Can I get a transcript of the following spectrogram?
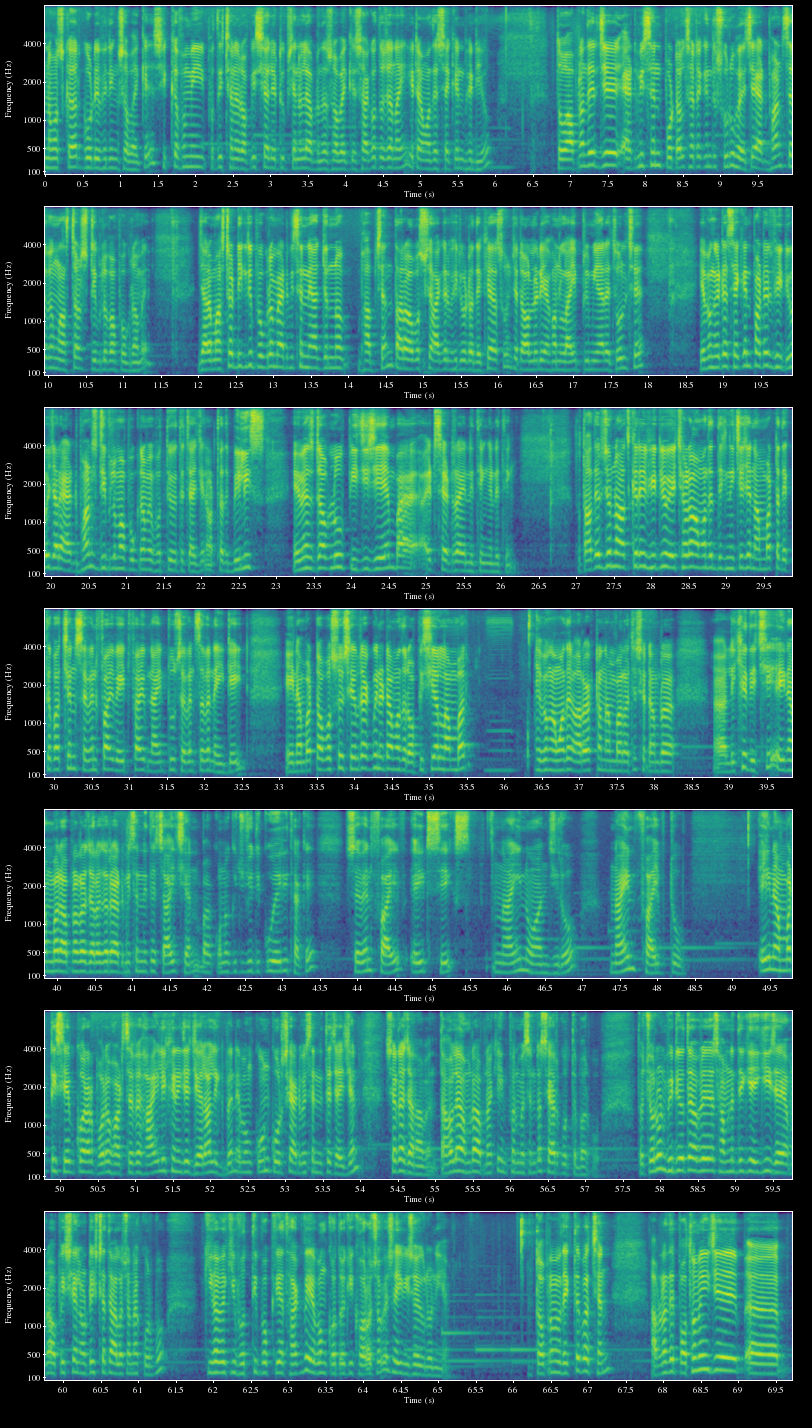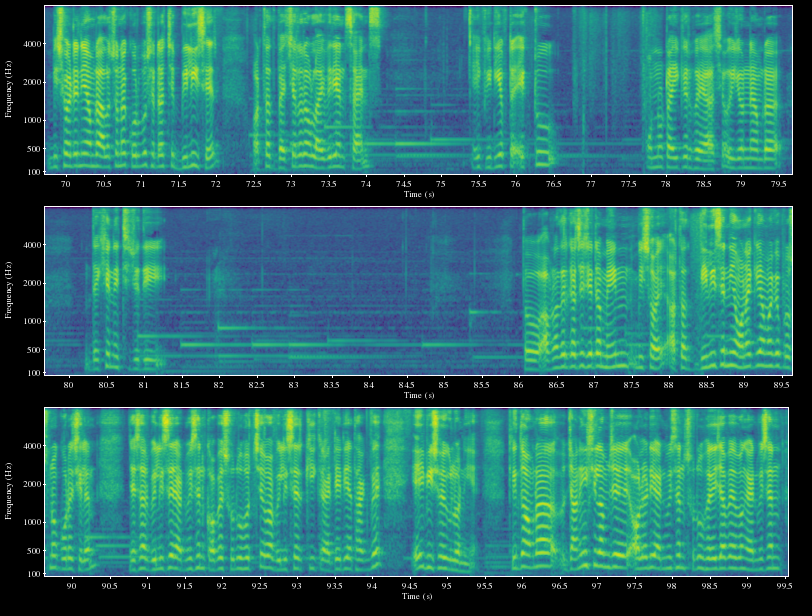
নমস্কার গুড ইভিনিং সবাইকে। শিক্ষাভূমি প্রতিষ্ঠানের অফিসিয়াল ইউটিউব চ্যানেলে আপনাদের সবাইকে স্বাগত জানাই। এটা আমাদের সেকেন্ড ভিডিও তো আপনাদের যে অ্যাডমিশন পোর্টাল সেটা কিন্তু শুরু হয়েছে অ্যাডভান্স এবং মাস্টার্স ডিপ্লোমা প্রোগ্রামে যারা মাস্টার ডিগ্রি প্রোগ্রামে অ্যাডমিশন নেওয়ার জন্য ভাবছেন, তারা অবশ্যই আগের ভিডিওটা দেখে আসুন, যেটা অলরেডি এখন লাইভ প্রিমিয়ারে চলছে। এবং এটা সেকেন্ড পার্টের ভিডিও যারা অ্যাডভান্স ডিপ্লোমা প্রোগ্রামে ভর্তি হতে চাইছেন, অর্থাৎ বিলিস এমএসডব্লিউ পিজিজিএম বা এটসেট্রা এনিথিং এনিথিং তো তাদের জন্য আজকের এই ভিডিও এছাড়াও আমাদের নিচে যে নাম্বারটা দেখতে পাচ্ছেন seven five eight five nine two seven seven eight eight এই নাম্বারটা অবশ্যই সেভ রাখবেন, এটা আমাদের অফিসিয়াল নাম্বার। এবং আমাদের আরও একটা নাম্বার আছে, সেটা আমরা লিখে দিচ্ছি। এই নাম্বার আপনারা যারা যারা অ্যাডমিশন নিতে চাইছেন বা কোনো কিছু যদি কোয়েরি থাকে seven five eight six nine one zero nine five two এই নাম্বারটি সেভ করার পরে হোয়াটসঅ্যাপে হাই লিখে নিজে জেলা লিখবেন এবং কোন কোর্সে অ্যাডমিশন নিতে চাইছেন সেটা জানাবেন। তাহলে আমরা আপনাকে ইনফরমেশনটা শেয়ার করতে পারব। তো চলুন ভিডিওতে আমরা সামনের দিকে এগিয়ে যাই। আমরা অফিসিয়াল নোটিশটাতে আলোচনা করব। কীভাবে কি ভর্তি প্রক্রিয়া থাকবে এবং কত কি খরচ হবে সেই বিষয়গুলো নিয়ে। তো আপনারা দেখতে পাচ্ছেন, আপনাদের প্রথমেই যে বিষয়টা নিয়ে আমরা আলোচনা করব সেটা হচ্ছে বিলিসের অর্থাৎ ব্যাচেলর অফ লাইব্রেরিয়ান সায়েন্স এই পিডিএফটা একটু অন্য টাইপের হয়ে আছে, ওই জন্য আমরা দেখে নিচ্ছি যদি তো আপনাদের কাছে যেটা মেইন বিষয়, অর্থাৎ বিলিসের নিয়ে অনেকেই আমাকে প্রশ্ন করেছিলেন যে, স্যার বিলিসের অ্যাডমিশন কবে শুরু হচ্ছে বা বিলিসের কী ক্রাইটেরিয়া থাকবে? এই বিষয়গুলো নিয়ে। কিন্তু আমরা জানিয়েছিলাম যে অলরেডি অ্যাডমিশন শুরু হয়ে যাবে এবং অ্যাডমিশন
